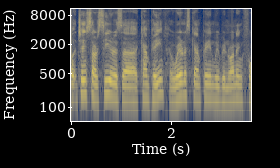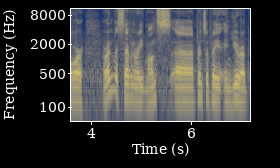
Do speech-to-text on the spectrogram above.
Well, Change Starts Here is a campaign, awareness campaign we've been running for around about seven or eight months, uh, principally in Europe,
